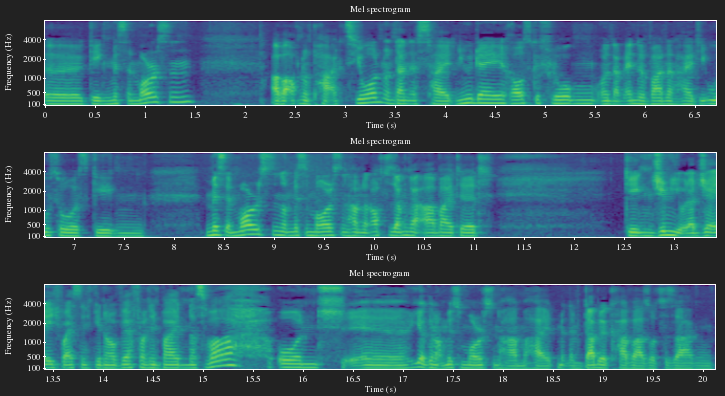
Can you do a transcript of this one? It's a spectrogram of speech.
äh, gegen Miss and Morrison aber auch nur ein paar Aktionen und dann ist halt New Day rausgeflogen und am Ende waren dann halt die Usos gegen Miss and Morrison und Miss and Morrison haben dann auch zusammengearbeitet gegen Jimmy oder Jay, ich weiß nicht genau, wer von den beiden das war. Und äh, ja, genau, Miss Morrison haben halt mit einem Double Cover sozusagen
